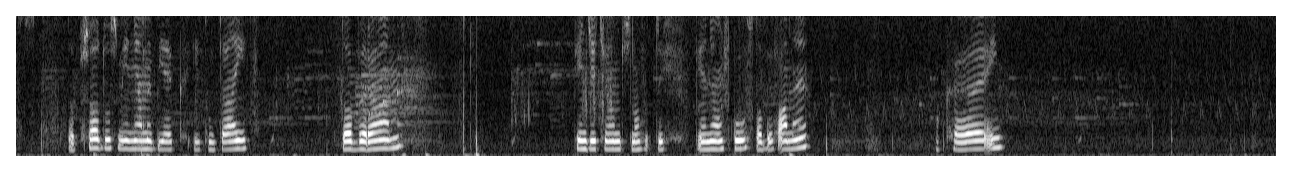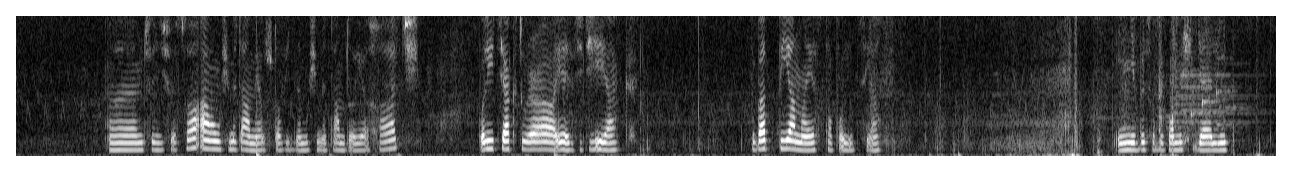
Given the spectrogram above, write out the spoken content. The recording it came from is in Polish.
do przodu zmieniamy bieg i tutaj. Dobra. 50 znowu tych pieniążków zdobywamy. Okej. Okay. Um, czyli że co? A, musimy tam, ja już to widzę, musimy tam dojechać. Policja, która jeździ jak... Chyba pijana jest ta policja. Inni by sobie pomyśleli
